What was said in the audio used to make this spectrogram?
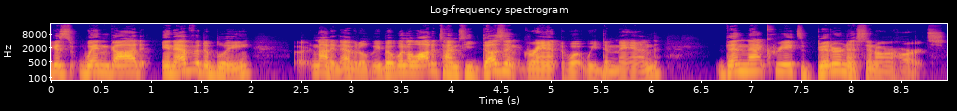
Because when God inevitably, uh, not inevitably, but when a lot of times He doesn't grant what we demand, then that creates bitterness in our hearts.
